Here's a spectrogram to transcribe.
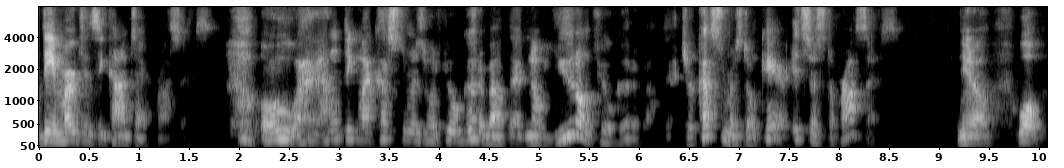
the emergency contact process. Oh, I don't think my customers would feel good about that. No, you don't feel good about that. Your customers don't care. It's just a process. You know, well,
